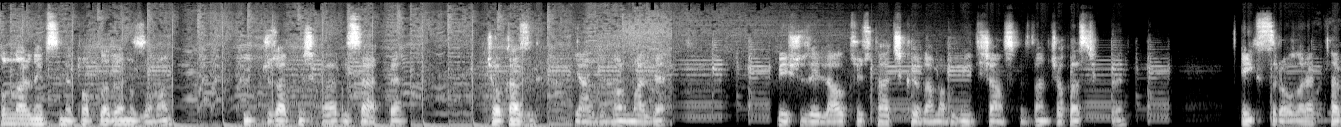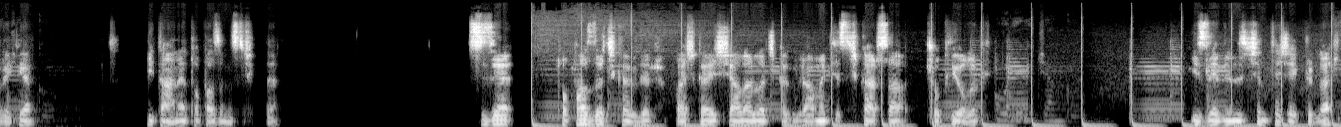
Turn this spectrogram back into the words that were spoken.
Bunların hepsini topladığımız zaman 360k bir saatte çok az geldi. Normalde 550-600k çıkıyordu ama bugünkü şansımızdan çok az çıktı. Ekstra olarak tabii ki bir tane topazımız çıktı. Size topaz da çıkabilir, başka eşyalarla çıkabilir. Ametist çıkarsa çok iyi olur. İzlediğiniz için teşekkürler.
